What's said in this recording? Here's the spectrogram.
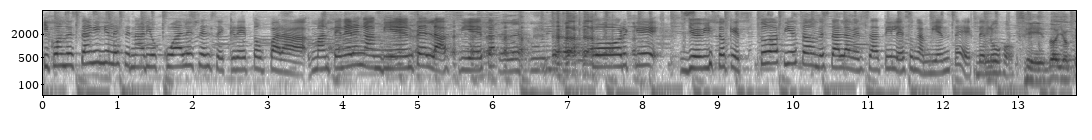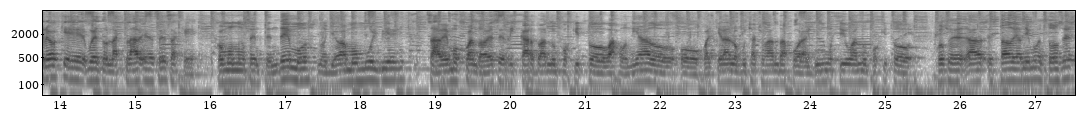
Y cuando están en el escenario, ¿cuál es el secreto para mantener en ambiente la fiesta? Porque yo he visto que toda fiesta donde está la versátil es un ambiente de lujo. Sí, no, yo creo que, bueno, la clave es esa, que como nos entendemos, nos llevamos muy bien, sabemos cuando a veces Ricardo anda un poquito bajoneado o cualquiera de los muchachos anda por algún motivo, anda un poquito con su estado de ánimo, entonces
